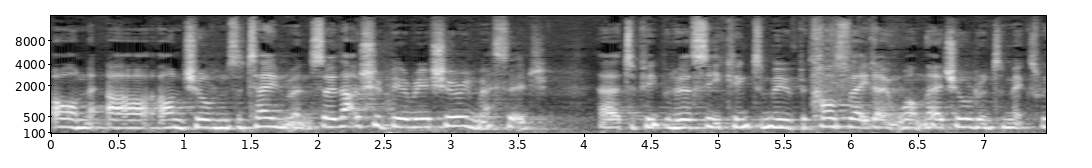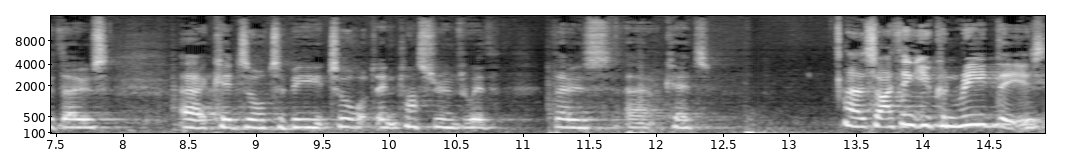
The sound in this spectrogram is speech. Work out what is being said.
on, our, on children's attainment? So that should be a reassuring message uh, to people who are seeking to move because they don't want their children to mix with those uh, kids or to be taught in classrooms with those uh, kids. Uh, so I think you can read these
